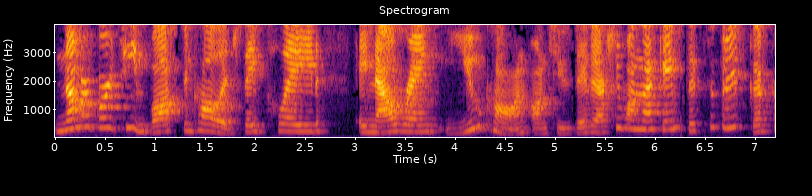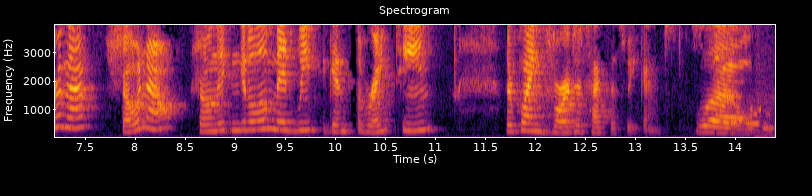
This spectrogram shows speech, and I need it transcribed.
Number 14, Boston College. They played a now ranked UConn on Tuesday. They actually won that game six to three. Good for them. Showing out, showing they can get a little midweek against the ranked team. They're playing Georgia Tech this weekend. Whoa. So,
